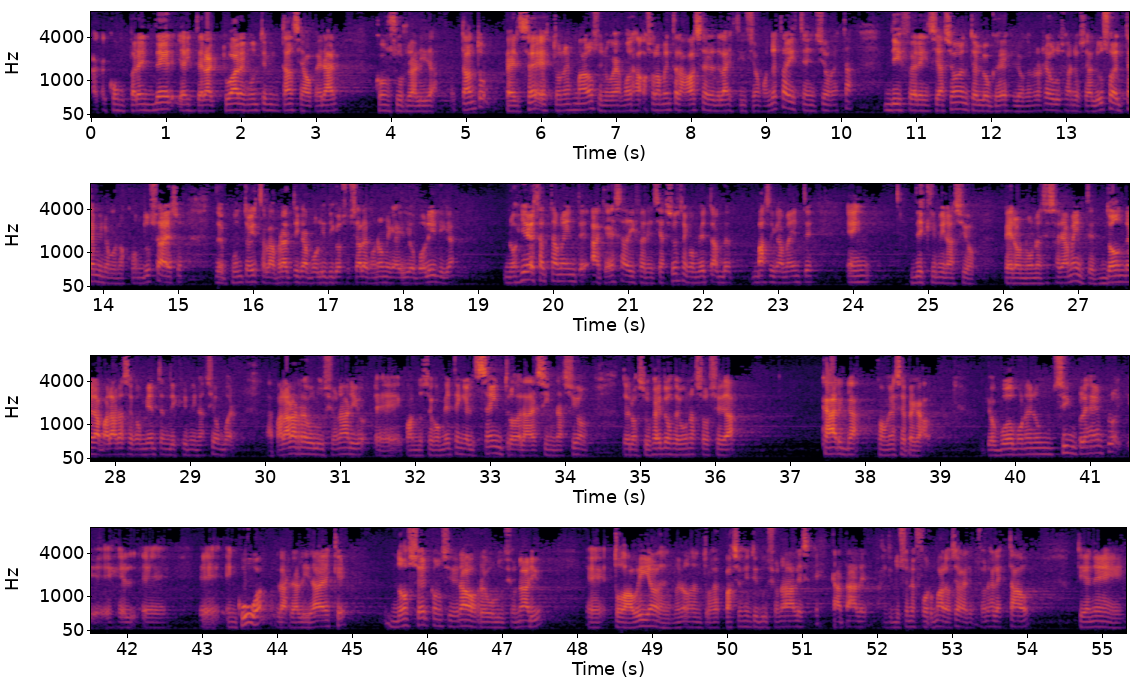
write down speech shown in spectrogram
a comprender y a interactuar en última instancia, a operar con su realidad. Por tanto, per se esto no es malo, sino que hemos dejado solamente la base de la distinción. Cuando esta distinción, esta diferenciación entre lo que es y lo que no es revolucionario, o sea, el uso del término que nos conduce a eso, desde el punto de vista de la práctica político, social, económica y biopolítica, nos lleva exactamente a que esa diferenciación se convierta básicamente en discriminación, pero no necesariamente. ¿Dónde la palabra se convierte en discriminación? Bueno, la palabra revolucionario, eh, cuando se convierte en el centro de la designación de los sujetos de una sociedad, carga con ese pecado. Yo puedo poner un simple ejemplo, es el, eh, eh, en Cuba la realidad es que no ser considerado revolucionario todavía, desde menos dentro de los espacios institucionales, estatales, las instituciones formales, o sea, las instituciones del Estado, tiene,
